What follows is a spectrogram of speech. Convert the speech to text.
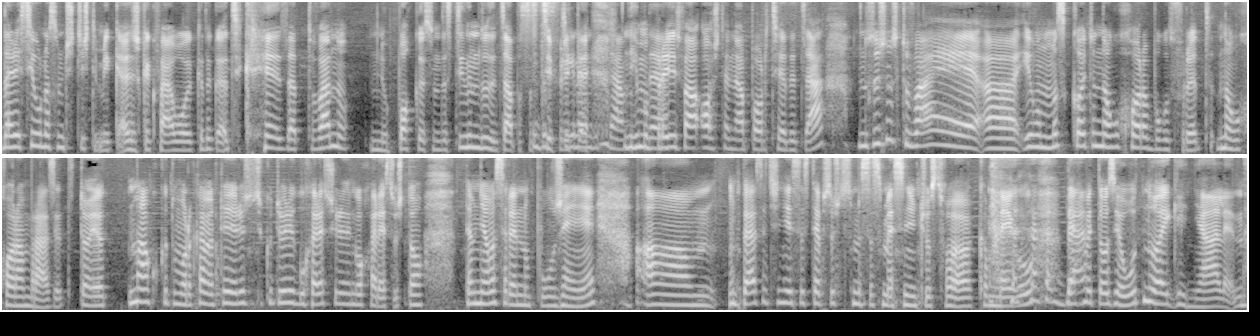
Дали, сигурна съм, че ти ще ми кажеш каква е логиката, която се крие зад това, но, но по-късно да стигнем до децата с да цифрите. Там, Има да. преди това още една порция деца. Но всъщност това е а, Илон Мъск, който много хора боготворят, много хора мразят. Той е малко като мураками от тези рисунци, които или го харесваш, или не го харесваш. То, там няма средно положение. А, каза се, че ние с теб също сме с смесени чувства към него. Бяхме този лут, но е гениален.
